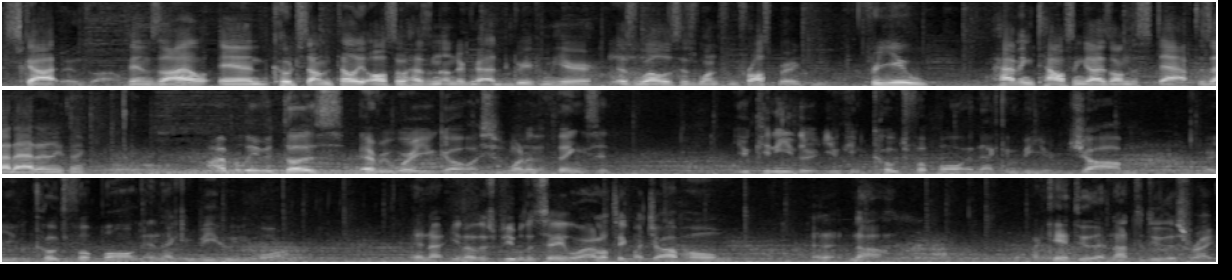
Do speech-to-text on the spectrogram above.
Scott Van Zyl. Van Zyl, and Coach Donatelli also has an undergrad degree from here, as well as his one from Frostburg. For you, having Towson guys on the staff, does that add anything? I believe it does everywhere you go. One of the things that you can either you can coach football and that can be your job, or you can coach football and that can be who you are. And you know, there's people that say, "Well, I don't take my job home." And no, I can't do that. Not to do this right.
